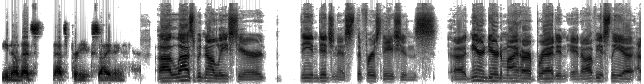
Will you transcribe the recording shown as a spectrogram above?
you know that's that's pretty exciting. Uh, last but not least, here, the Indigenous, the First Nations, uh, near and dear to my heart, Brad, and, and obviously a, a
